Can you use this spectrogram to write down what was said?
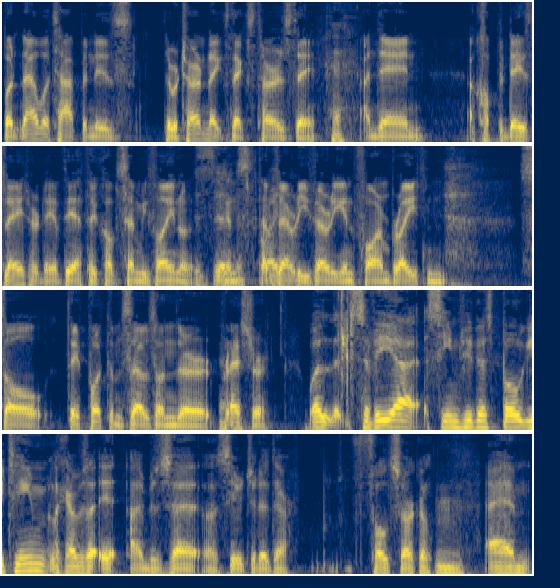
But now what's happened is the return legs next Thursday, and then a couple of days later they have the FA Cup semi-final This is in against a very, very informed Brighton. So they put themselves under pressure. Well, Sevilla seemed to be this bogey team. Like I was, I was. Uh, I see what you did there. Full circle. Mm. Um,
